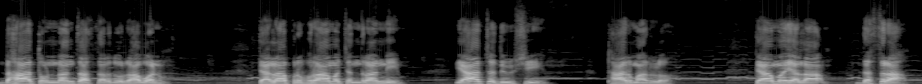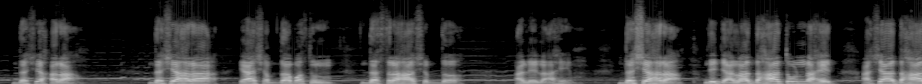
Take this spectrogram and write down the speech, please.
दहा तोंडांचा असणारा जो रावण त्याला प्रभू रामचंद्रांनी याच दिवशी ठार मारलं. त्यामुळे याला दसरा दशहरा दशहरा या शब्दापासून दसरा हा शब्द आलेला आहे. दशहरा म्हणजे ज्याला दहा तोंड आहेत अशा दहा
